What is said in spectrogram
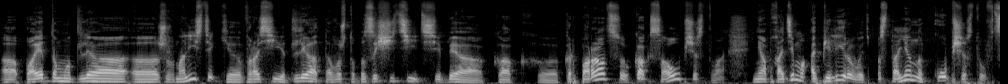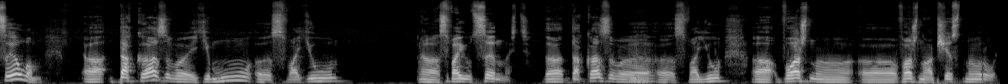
А, поэтому для э, журналистики в России, для того, чтобы защитить себя как э, корпорацию, как сообщество, необходимо апеллировать постоянно к обществу в целом, э, доказывая ему э, свою свою ценность, да, доказывая mm-hmm. свою э, важную, важную общественную роль.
